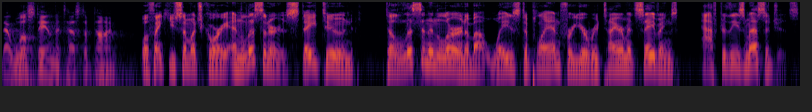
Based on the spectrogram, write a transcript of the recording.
that will stand the test of time. Well, thank you so much, Corey. And listeners, stay tuned to listen and learn about ways to plan for your retirement savings after these messages.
